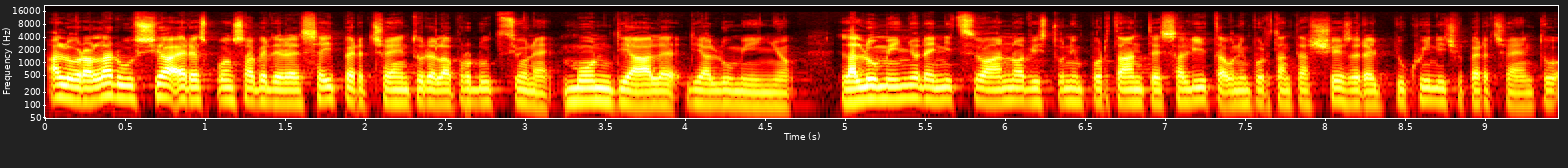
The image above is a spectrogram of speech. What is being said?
Allora la Russia è responsabile del 6% della produzione mondiale di alluminio. L'alluminio da inizio anno ha visto un'importante salita, un'importante ascesa del più 15%.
